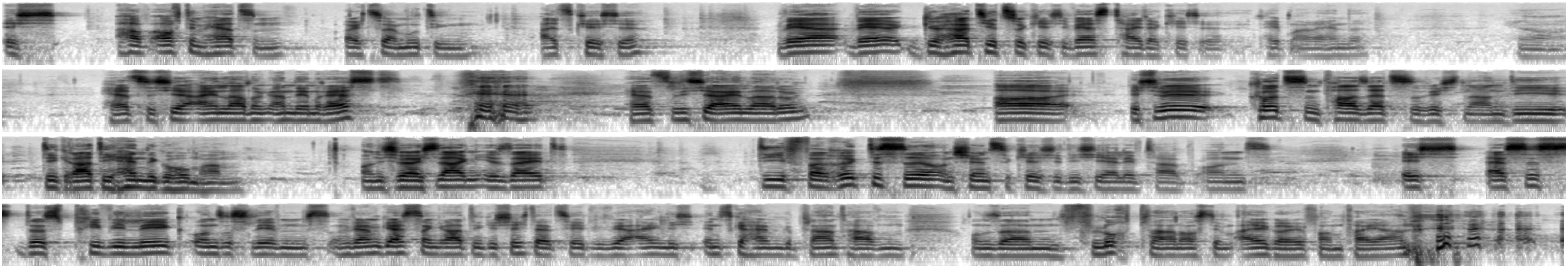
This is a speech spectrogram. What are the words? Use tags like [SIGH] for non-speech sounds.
ich habe auf dem Herzen, euch zu ermutigen als Kirche. Wer, wer gehört hier zur Kirche? Wer ist Teil der Kirche? Hebt mal eure Hände. Ja. Herzliche Einladung an den Rest. [LAUGHS] Herzliche Einladung. Uh, ich will kurz ein paar Sätze richten an die, die gerade die Hände gehoben haben. Und ich will euch sagen, ihr seid die verrückteste und schönste Kirche, die ich je erlebt habe. Und ich, es ist das Privileg unseres Lebens. Und wir haben gestern gerade die Geschichte erzählt, wie wir eigentlich insgeheim geplant haben, unseren Fluchtplan aus dem Allgäu vor ein paar Jahren.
